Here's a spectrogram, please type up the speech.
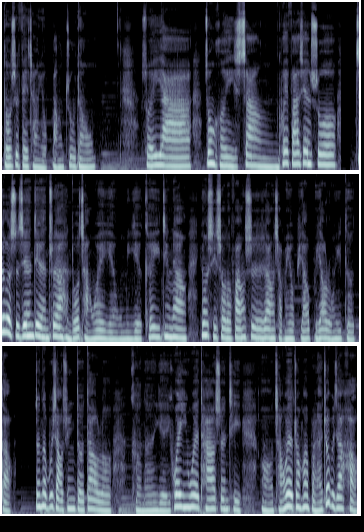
都是非常有帮助的哦。所以啊，综合以上，你会发现说，这个时间点，虽然很多肠胃炎，我们也可以尽量用洗手的方式，让小朋友比较不要容易得到。真的不小心得到了，可能也会因为他身体，嗯、肠胃的状况本来就比较好，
